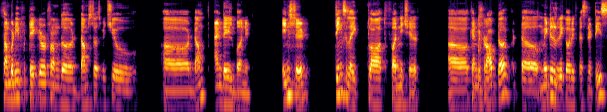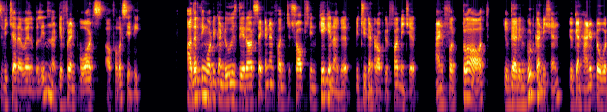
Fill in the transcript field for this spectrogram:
somebody take it out from the dumpsters which you uh, dump, and they'll burn it. Instead, things like cloth, furniture, uh, can be dropped off at uh, material recovery facilities which are available in different wards of our city. Other thing what you can do is there are second hand furniture shops in KK Nagar which you can drop your furniture. And for cloth, if they are in good condition, you can hand it over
